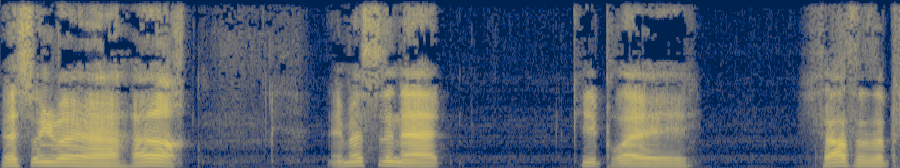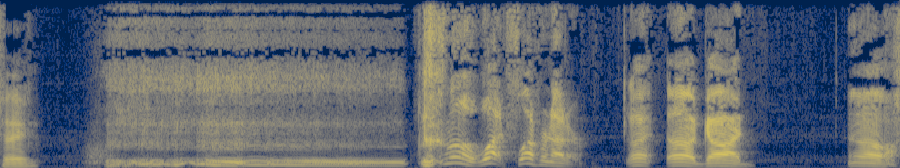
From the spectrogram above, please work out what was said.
Missing there. Ugh. They miss the net. Keep play. South of the pig. oh, what? Fluffernutter. Uh, oh, God. Oh.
